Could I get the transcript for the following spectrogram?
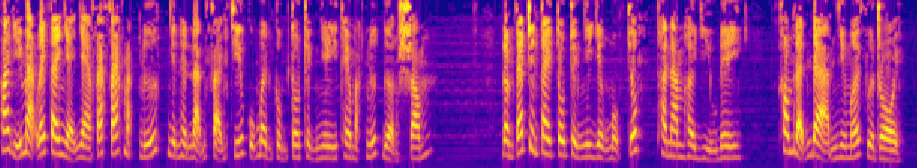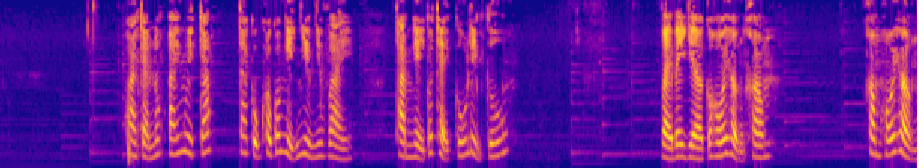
Hoa dĩ mạc lấy tay nhẹ nhàng phát phát mặt nước, nhìn hình ảnh phản chiếu của mình cùng Tô Trần Nhi theo mặt nước gần sóng. Động tác trên tay Tô Trần Nhi dừng một chút, tha năm hơi dịu đi, không lãnh đạm như mới vừa rồi. Hoàn cảnh lúc ấy nguy cấp, ta cũng không có nghĩ nhiều như vậy. Thầm nghĩ có thể cứu liền cứu. Vậy bây giờ có hối hận không? Không hối hận.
